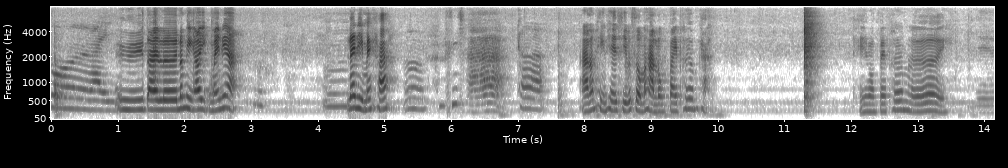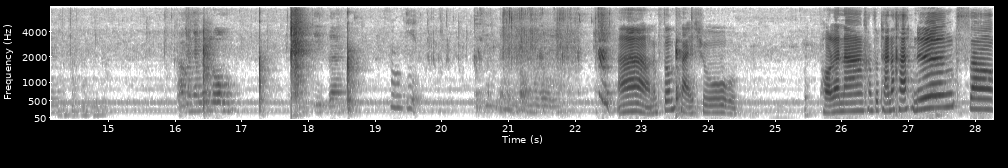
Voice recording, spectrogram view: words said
ตัวอะไรเอ้ยตายเลยน้ำพิงเอาอีกไหมเนี่ยอืมเล่นอีกไหมคะอืมค่ะค่ะอ่าน้ำพิงเทสีผสมอาหารลงไปเพิ่มค่ะ เทลงไปเพิ่มเลยเนี่ย เอามันยังไม่ลงติดเลยมันจิตติดมันยังลงเลยอ้าวน้ำส้มสายชู พอแล้วนะคำสุดท้ายนะคะหนึ่งสอง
